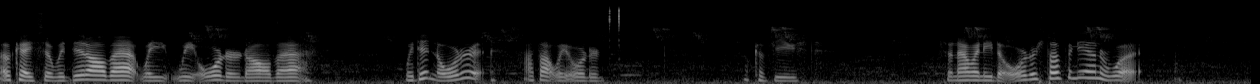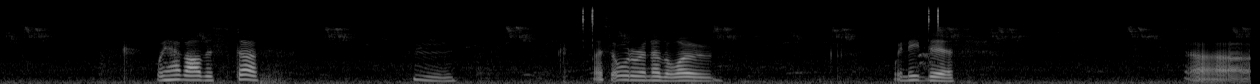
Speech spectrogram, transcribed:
Okay so we did all that. We we ordered all that. We didn't order it? I thought we ordered. I'm confused. So now we need to order stuff again or what? We have all this stuff. Hmm. Let's order another load. We need this. Uh,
